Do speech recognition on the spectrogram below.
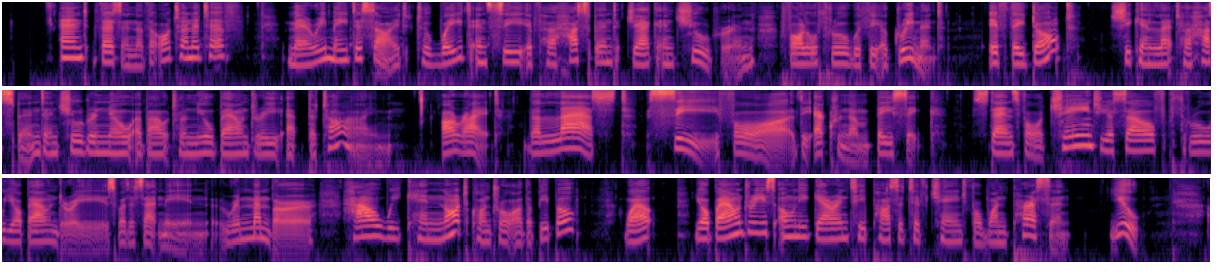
And there's another alternative. Mary may decide to wait and see if her husband, Jack, and children follow through with the agreement. If they don't, she can let her husband and children know about her new boundary at the time. All right. The last C for the acronym BASIC stands for change yourself through your boundaries. What does that mean? Remember how we cannot control other people? Well, your boundaries only guarantee positive change for one person, you.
